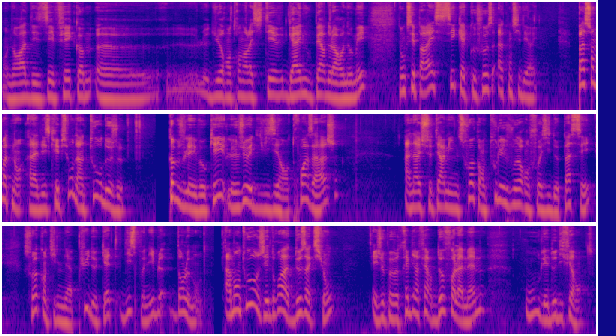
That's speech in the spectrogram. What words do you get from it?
On aura des effets comme euh, le dieu rentrant dans la cité gagne ou perd de la renommée. Donc c'est pareil, c'est quelque chose à considérer. Passons maintenant à la description d'un tour de jeu. Comme je l'ai évoqué, le jeu est divisé en trois âges. Un âge se termine soit quand tous les joueurs ont choisi de passer, soit quand il n'y a plus de quêtes disponibles dans le monde. À mon tour, j'ai droit à deux actions, et je peux très bien faire deux fois la même, ou les deux différentes.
